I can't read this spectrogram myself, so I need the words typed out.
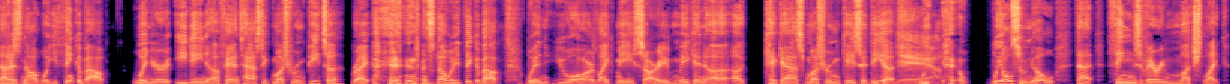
that is not what you think about when you're eating a fantastic mushroom pizza, right? That's not what you think about when you are like me, sorry, making a, a kick ass mushroom quesadilla. Yeah. We, we also know that things very much like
